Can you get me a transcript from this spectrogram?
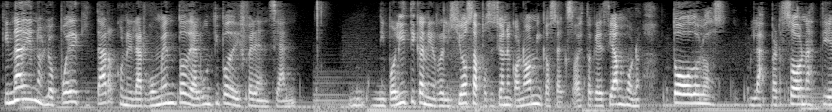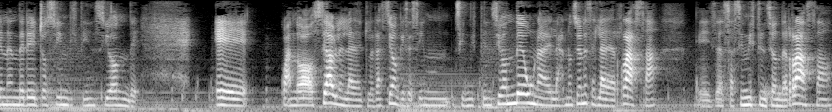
que nadie nos lo puede quitar con el argumento de algún tipo de diferencia, ni política, ni religiosa, posición económica o sexo. Esto que decíamos, bueno, todas las personas tienen derechos sin distinción de... Eh, cuando se habla en la declaración que dice sin, distinción de, una de las nociones es la de raza, que esa sin distinción de raza,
